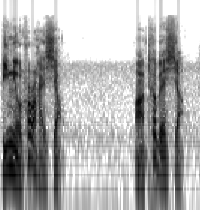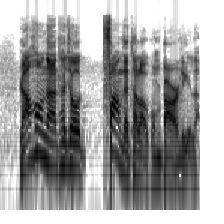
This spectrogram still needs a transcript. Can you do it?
比纽扣还小，啊，特别小。然后呢，她就放在她老公包里了，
